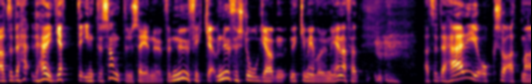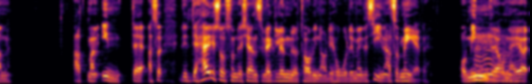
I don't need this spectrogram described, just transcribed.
Alltså det här, det här är jätteintressant det du säger nu. För nu, fick jag, nu förstod jag mycket mer vad du menar. För att, alltså det här är ju också att man... Att man inte... Alltså, det, det här är ju så som det känns som jag glömmer att ta min ADHD-medicin. Alltså mer. Och mindre om jag gör...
